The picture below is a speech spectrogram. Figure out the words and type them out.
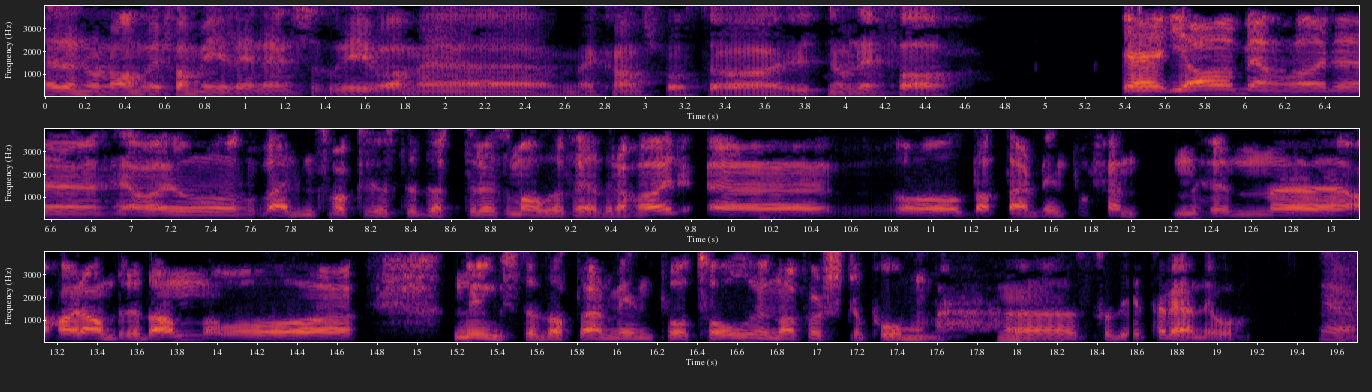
er det noen andre i familien din som driver med, med kampsport utenom din far? Ja, jeg har, eh, jeg har, jo verdens vakreste døtre, som alle fedre har. Eh, og datteren min på 15 hun har har andredan. Og den yngste datteren min på 12 hun har første pom. Mm. Så de trener jo. Ja.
